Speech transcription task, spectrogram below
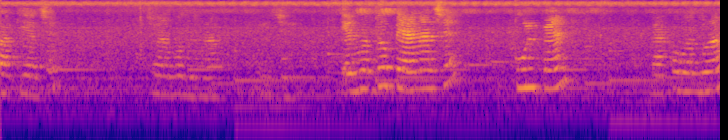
বাকি আছে। চলো বন্ধুরা, এই যে। এর মধ্যেও প্যান আছে, ফুল প্যান। দেখো বন্ধুরা।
